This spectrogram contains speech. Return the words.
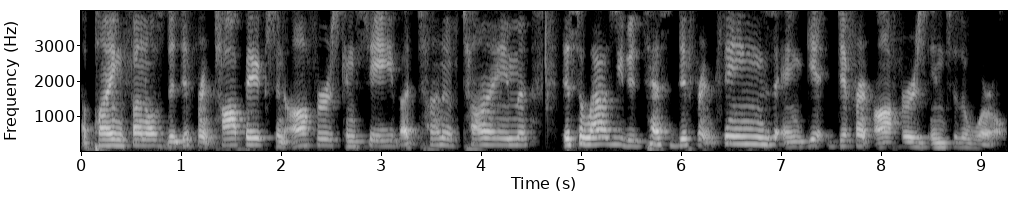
Applying funnels to different topics and offers can save a ton of time. This allows you to test different things and get different offers into the world.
